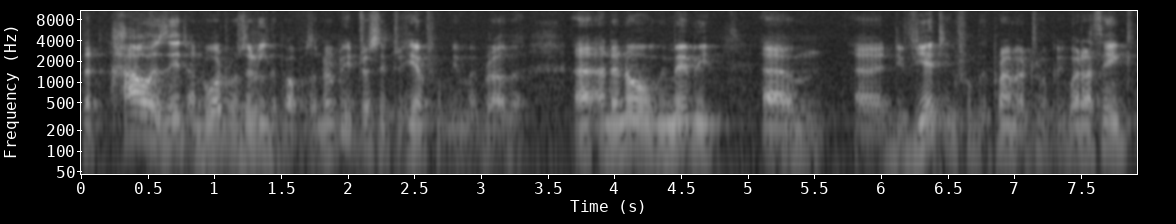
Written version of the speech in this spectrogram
that how is it and what was really the purpose? And I'll be interested to hear from you, my brother. Uh, and I know we may be um, uh, deviating from the primary topic, but I think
